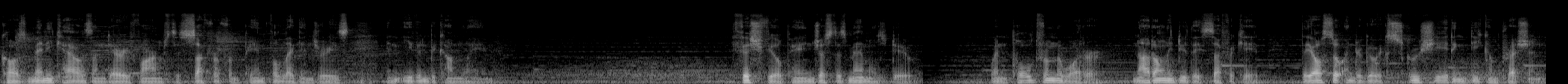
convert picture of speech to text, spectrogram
cause many cows on dairy farms to suffer from painful leg injuries and even become lame. Fish feel pain just as mammals do. When pulled from the water, not only do they suffocate, they also undergo excruciating decompression,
